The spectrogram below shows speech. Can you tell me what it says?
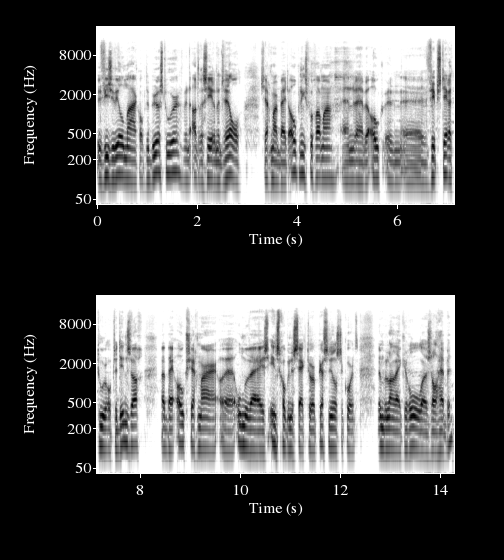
visueel maken op de beursvloer. We adresseren het wel zeg maar bij het openingsprogramma. En we hebben ook een uh, VIP sterrentour op de dinsdag. Waarbij ook zeg maar uh, onderwijs, instroom in de sector, personeelstekort een belangrijke rol zal hebben.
